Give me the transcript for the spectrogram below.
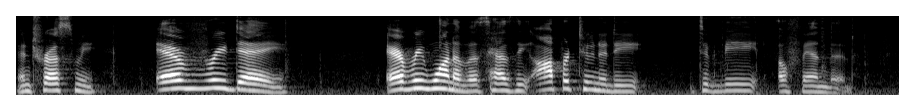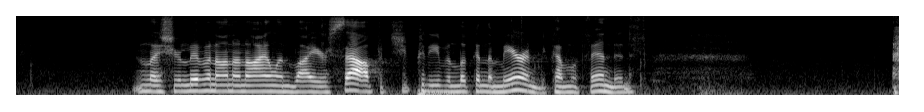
And trust me, every day, every one of us has the opportunity to be offended. Unless you're living on an island by yourself, but you could even look in the mirror and become offended.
